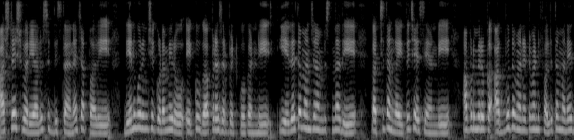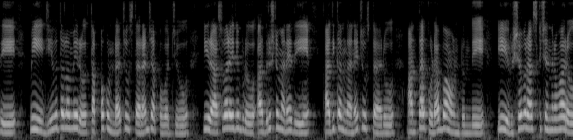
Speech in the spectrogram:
అష్టైశ్వర్యాలు సిద్ధిస్తాయనే చెప్పాలి. దేని గురించి కూడా మీరు ఎక్కువగా ప్రెజర్ పెట్టుకోకండి. ఏదైతే మంచిగా అనిపిస్తుంది అది ఖచ్చితంగా అయితే చేసేయండి. అప్పుడు మీరు ఒక అద్భుతమైనటువంటి ఫలితం అనేది మీ జీవితంలో మీరు తప్పకుండా చూస్తారని చెప్పవచ్చు. ఈ రాశివారు అయితే ఇప్పుడు అదృష్టం అనేది అధికంగానే చూస్తారు. అంతా కూడా బాగుంటుంది. ఈ వృషభ రాశికి చెందిన వారు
